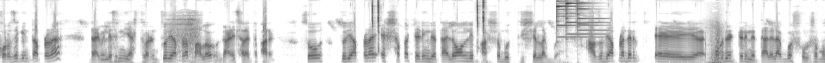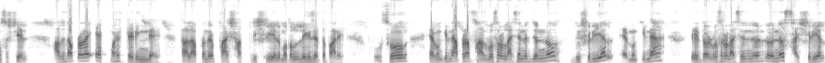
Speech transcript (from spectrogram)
খরচে কিন্তু আপনারা ড্রাইভিং লাইসেন্স নিয়ে আসতে পারেন, যদি আপনারা ভালো গাড়ি চালাতে পারেন। সো যদি আপনারা এক সপ্তাহ ট্রেনিং দেয় তাহলে অনলি পাঁচশো বত্রিশ রিয়াল লাগবে। আর যদি আপনাদের পনেরো দিনের ট্রেনিং দেয় তাহলে লাগবে ষোলোশো পঞ্চাশ রিয়াল আর যদি আপনারা এক মাসের ট্রেনিং দেয়, তাহলে আপনাদের প্রায় সাতত্রিশ রিয়াল মতন লেগে যেতে পারে। সো এবং কিনা আপনারা পাঁচ বছরের লাইসেন্সের জন্য দুশো রিয়াল এবং কিনা দশ বছরের লাইসেন্সের জন্য সাতশো রিয়াল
